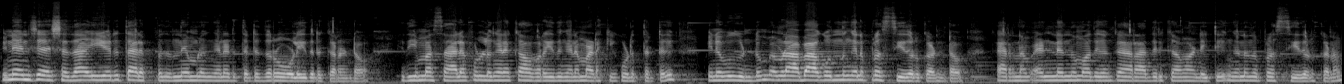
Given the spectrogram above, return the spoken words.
പിന്നെ അതിന് ശേഷം അതാ ഈ ഒരു തലപ്പ് നിന്ന് നമ്മൾ ഇങ്ങനെ എടുത്തിട്ട് ഇത് റോൾ ചെയ്തെടുക്കണം കേട്ടോ ഇത് ഈ മസാല ഫുള്ള് ഇങ്ങനെ കവർ ചെയ്ത് ഇങ്ങനെ മടക്കി കൊടുത്തിട്ട് പിന്നെ വീണ്ടും നമ്മൾ ആ ഭാഗം ഒന്ന് ഇങ്ങനെ പ്രസ് ചെയ്ത് കൊടുക്കണം കേട്ടോ കാരണം എണ്ണയൊന്നും അധികം കയറാതിരിക്കാൻ വേണ്ടിയിട്ട് ഇങ്ങനെ ഒന്ന് പ്രസ് ചെയ്ത് കൊടുക്കണം.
